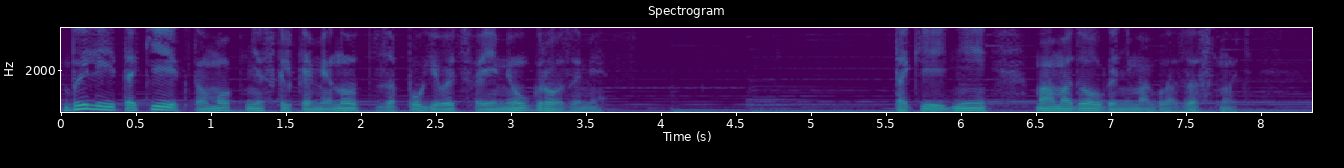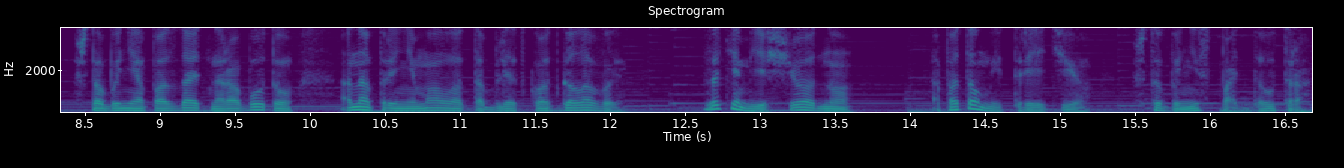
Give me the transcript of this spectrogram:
Были и такие, кто мог несколько минут запугивать своими угрозами. В такие дни мама долго не могла заснуть. Чтобы не опоздать на работу, она принимала таблетку от головы, затем еще одну, а потом и третью, чтобы не спать до утра.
